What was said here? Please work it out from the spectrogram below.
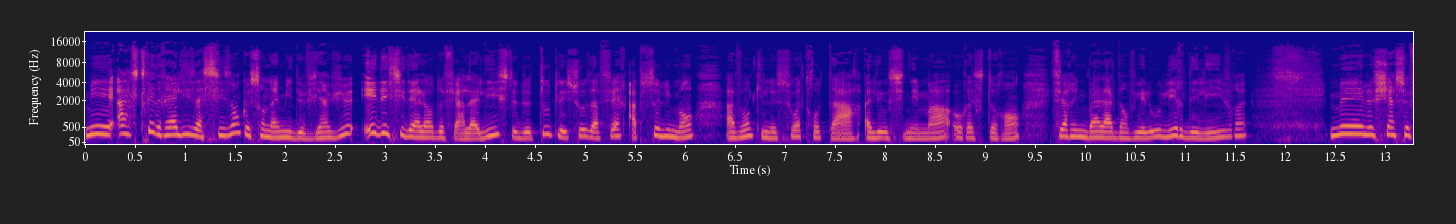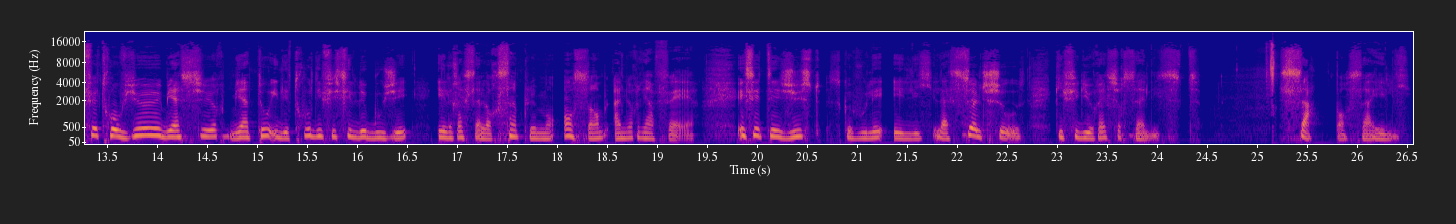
Mais Astrid réalise à 6 ans que son ami devient vieux et décide alors de faire la liste de toutes les choses à faire absolument avant qu'il ne soit trop tard. Aller au cinéma, au restaurant, faire une balade en vélo, lire des livres. Mais le chien se fait trop vieux bien sûr, bientôt il est trop difficile de bouger. Ils restent alors simplement ensemble à ne rien faire. Et c'était juste ce que voulait Ellie, la seule chose qui figurait sur sa liste. Ça, pensa Ellie,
